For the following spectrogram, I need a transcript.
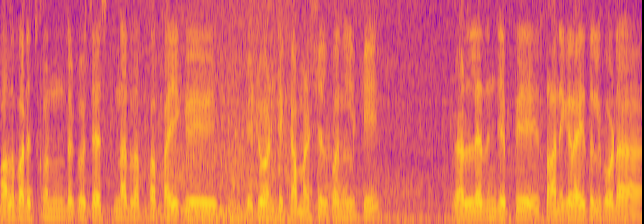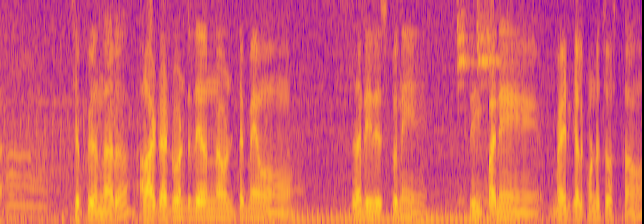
బలపరుచుకుంటకు చేస్తున్నారు తప్ప పైకి ఎటువంటి కమర్షియల్ పనులకి వెళ్ళలేదని చెప్పి స్థానిక రైతులు కూడా చెప్పి ఉన్నారు. అలాంటి అటువంటిది ఏమన్నా ఉంటే మేము చర్య తీసుకుని దీని పని బయటకు వెళ్ళకుండా చూస్తాము.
